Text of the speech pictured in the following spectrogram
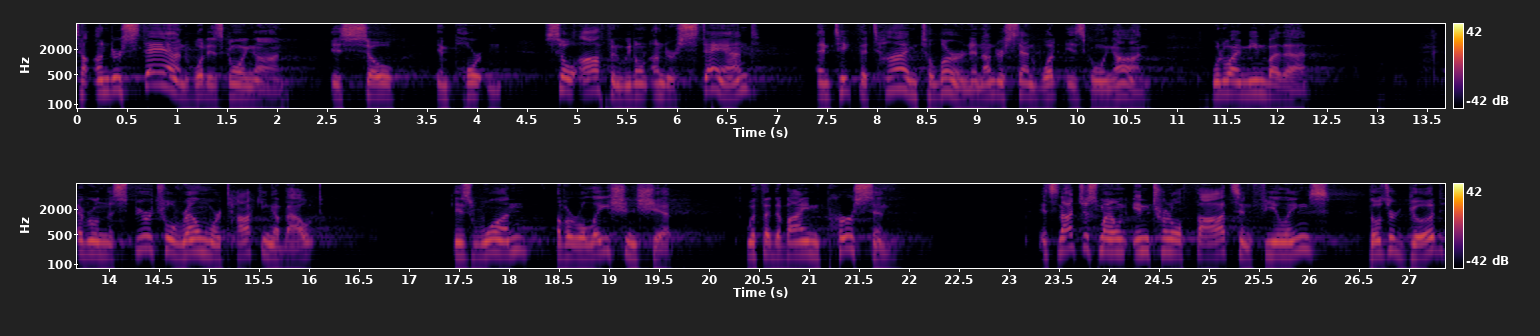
to understand what is going on is so important. So often we don't understand and take the time to learn and understand what is going on. What do I mean by that? Everyone, the spiritual realm we're talking about is one of a relationship with a divine person. It's not just my own internal thoughts and feelings, those are good,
